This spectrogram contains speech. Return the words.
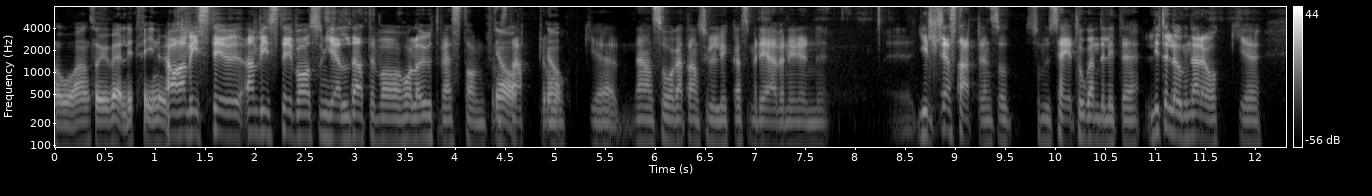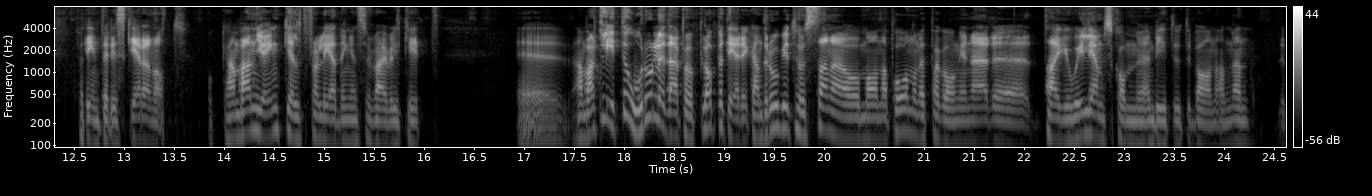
Och han såg ju väldigt fin ut. Ja, han visste ju, han visste ju vad som gällde, att det var att hålla ut Westholm från Ja, start. ja. Och eh, Eh, när han såg att han skulle lyckas med det även i den eh, giltiga starten så, som du säger, tog han det lite, lite lugnare och eh, för att inte riskera något. Och han vann ju enkelt från ledningen Survival Kit. Han var lite orolig där på upploppet, Erik. Han drog ju tussarna och manade på honom ett par gånger när Tiger Williams kom en bit ut i banan. Men det,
